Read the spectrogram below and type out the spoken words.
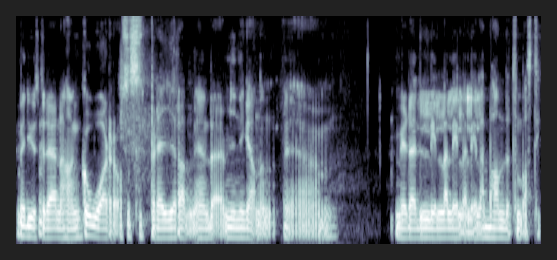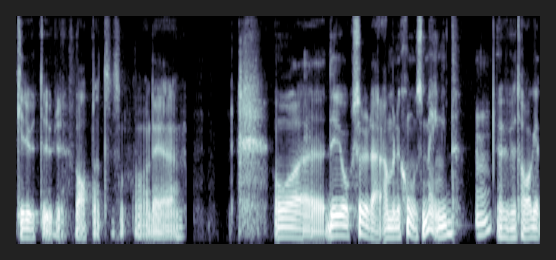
Men just det där när han går och så sprayar han med den där minigunnen. eh, Med det där lilla, lilla, lilla bandet som bara sticker ut ur vapnet. liksom. Och det, och det är ju också det där ammunitionsmängd överhuvudtaget.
